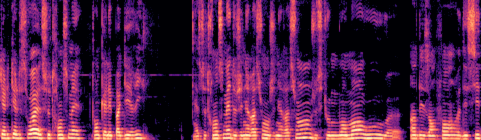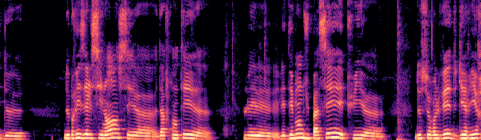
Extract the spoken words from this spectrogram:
quelle qu'elle soit, elle se transmet tant qu'elle n'est pas guérie. Elle se transmet de génération en génération jusqu'au moment où euh, un des enfants euh, décide de, de briser le silence et euh, d'affronter les, les, démons du passé et puis de se relever, de guérir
